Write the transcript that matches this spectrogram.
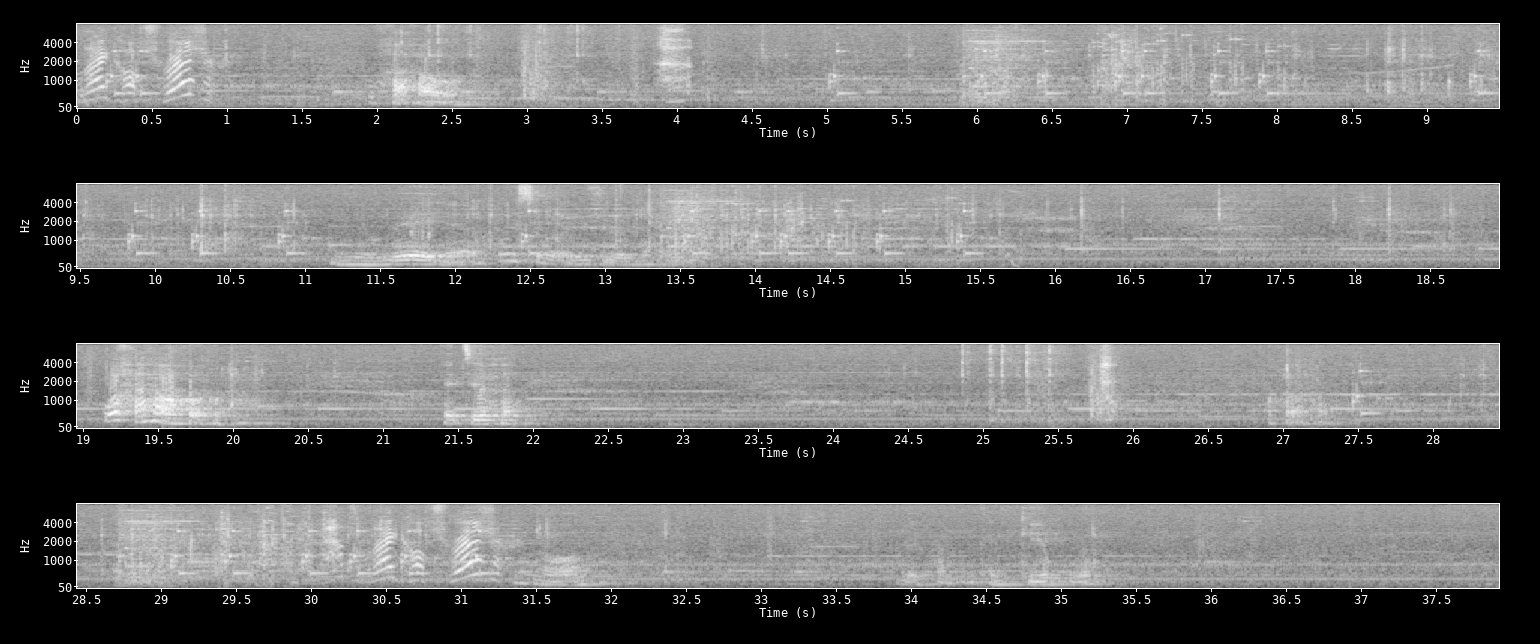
what I call treasure. Wow. Minha ovelha, poxa, ovelha. Wow! Thấy chưa? Wow. What I call treasure. ngon. Để thành thanh kiếm nữa.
